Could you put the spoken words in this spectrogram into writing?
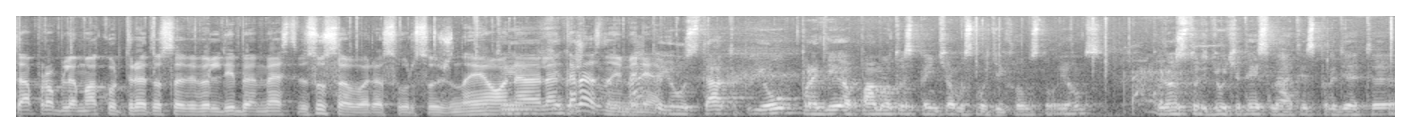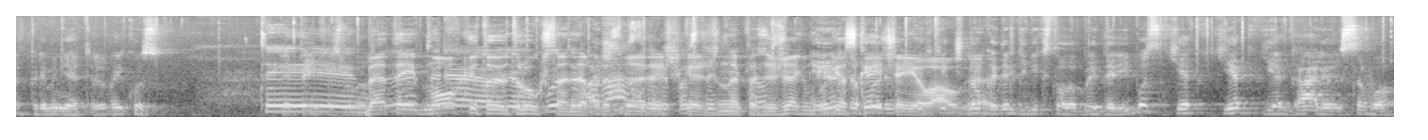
ta problema, kur turėtų savivaldybė mesti visus savo resursus, žinai, o ne lenteles nuiminėti. Jau, jau pradėjo pamatus penkioms mokykloms naujoms, kurios turi jau kitais metais pradėti priminėti vaikus. Tai, bet tai mokytojų trūksta, ne prasme, reiškia, žinai, pasižiūrėkime, kokie skaičiai jau auga. Žinau, kad irgi vyksta labai darybos, kiek, kiek jie gali savo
